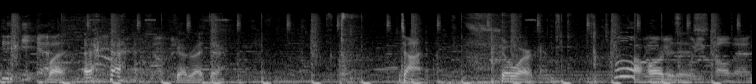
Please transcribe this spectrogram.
yeah. But good right there. Time. Go work. How hard it is. What do you call that?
